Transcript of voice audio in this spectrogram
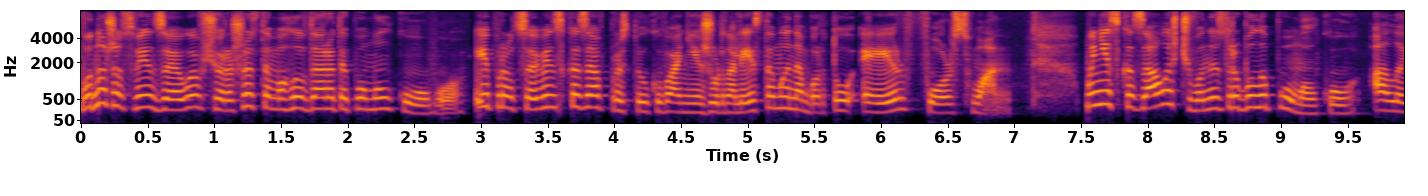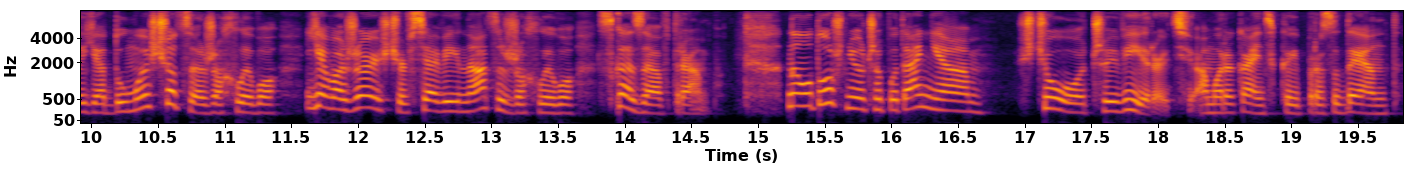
Водночас він заявив, що рашисти могли вдарити помилково, і про це він сказав при спілкуванні з журналістами на борту Air Force One. Мені сказали, що вони зробили помилку, але я думаю, що це жахливо. Я вважаю, що вся війна це жахливо, сказав Трамп. На уточнюючи питання. Що чи вірить американський президент,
